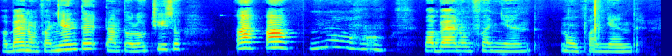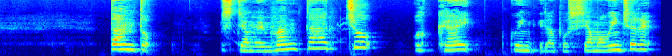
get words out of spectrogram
Vabbè, non fa niente. Tanto l'ho ucciso. Ah, ah, no. Vabbè, non fa niente. Non fa niente. Tanto stiamo in vantaggio. Ok, quindi la possiamo vincere.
